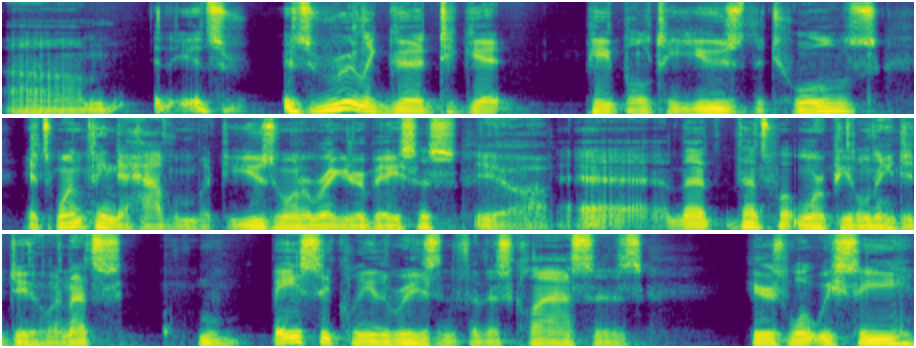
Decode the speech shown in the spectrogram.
Um, it's it's really good to get people to use the tools. It's one thing to have them, but to use them on a regular basis, Yeah. uh, that that's what more people need to do. And that's basically the reason for this class is here's what we see,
